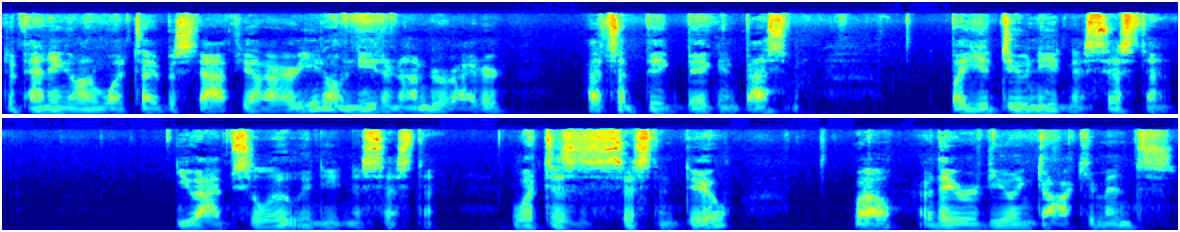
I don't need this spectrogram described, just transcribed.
depending on what type of staff you hire, you don't need an underwriter. That's a big, big investment. But you do need an assistant. You absolutely need an assistant. What does an assistant do? Well, are they reviewing documents?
